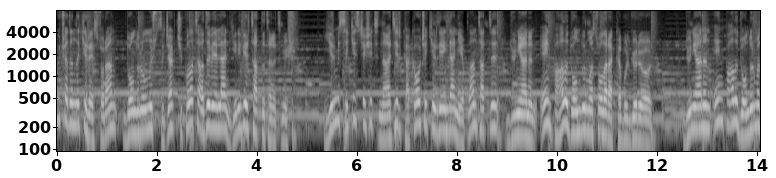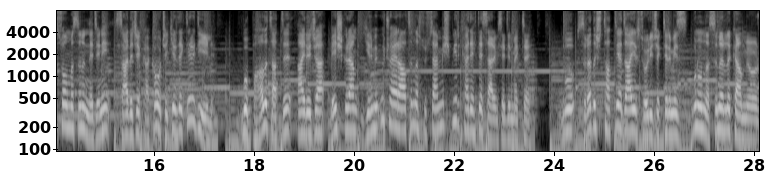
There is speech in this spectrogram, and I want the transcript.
3 adındaki restoran dondurulmuş sıcak çikolata adı verilen yeni bir tatlı tanıtmış. 28 çeşit nadir kakao çekirdeğinden yapılan tatlı dünyanın en pahalı dondurması olarak kabul görüyor. Dünyanın en pahalı dondurması olmasının nedeni sadece kakao çekirdekleri değil. Bu pahalı tatlı ayrıca 5 gram 23 ayar altınla süslenmiş bir kadehte servis edilmekte. Bu sıra dışı tatlıya dair söyleyeceklerimiz bununla sınırlı kalmıyor.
